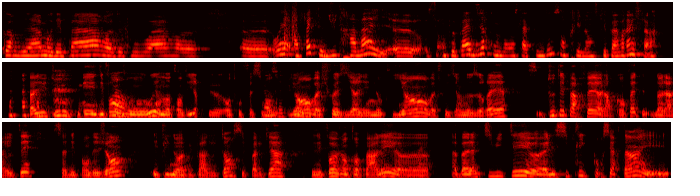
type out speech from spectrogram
corps et âme au départ, de pouvoir... ouais, en fait, c'est du travail. on ne peut pas dire qu'on se la coule douce en freelance, c'est pas vrai ça. Pas du tout, mais des fois, on, oui, on entend dire qu'on trouve facilement des clients, on va choisir nos clients, on va choisir nos horaires, tout est parfait, alors qu'en fait, dans la réalité, ça dépend des gens. Et puis, dans la plupart du temps, ce n'est pas le cas. Et des fois, j'entends parler, euh, ah bah, l'activité, euh, elle est cyclique pour certains et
